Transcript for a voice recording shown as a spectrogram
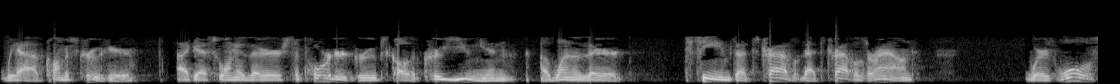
we have Columbus Crew here. I guess one of their supporter groups called the Crew Union, uh, one of their teams that's travel that travels around wears wolves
